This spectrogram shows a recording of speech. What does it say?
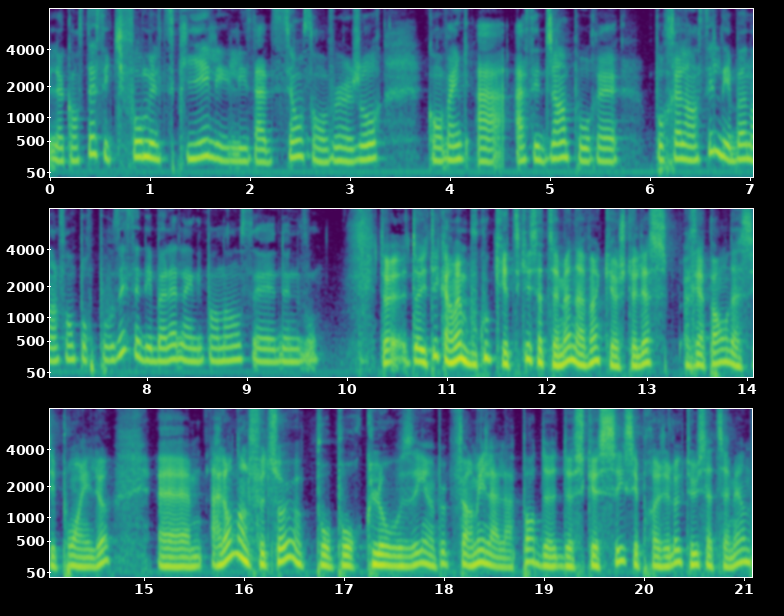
le constat, c'est qu'il faut multiplier les, les, additions si on veut un jour convaincre assez de gens pour... Euh, pour relancer le débat, dans le fond, pour poser ce débat-là de l'indépendance euh, de nouveau. Tu as, été quand même beaucoup critiqué cette semaine avant que je te laisse répondre à ces points-là. Euh, allons dans le futur pour, pour closer un peu, pour fermer la, porte de, de, ce que c'est ces projets-là que tu as eu cette semaine.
